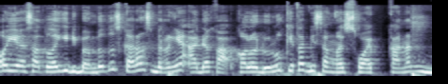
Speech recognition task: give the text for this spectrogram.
Oh iya satu lagi di Bumble tuh sekarang sebenarnya ada Kak. Kalau dulu kita bisa nge-swipe kanan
